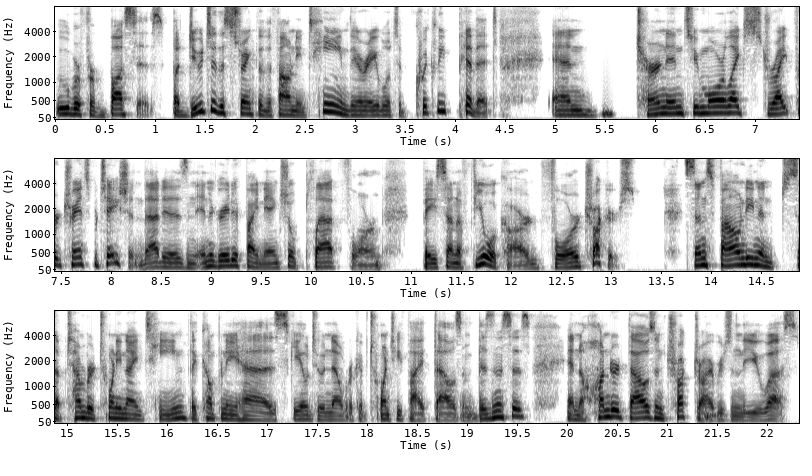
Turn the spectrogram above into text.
Uber for buses, but due to the strength of the founding team, they were able to quickly pivot and turn into more like Stripe for transportation. That is an integrated financial platform based on a fuel card for truckers. Since founding in September 2019, the company has scaled to a network of 25,000 businesses and 100,000 truck drivers in the US.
